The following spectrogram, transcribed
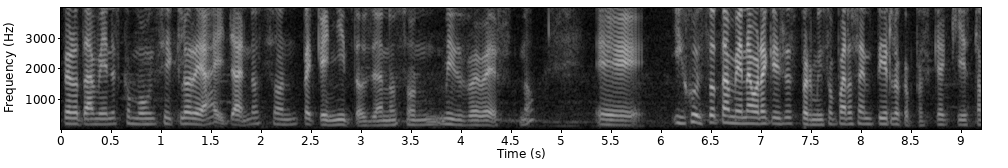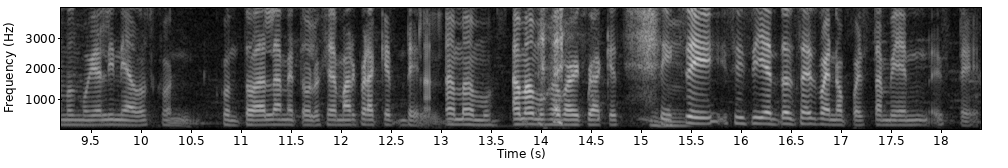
Pero también es como un ciclo de, ay, ya no son pequeñitos, ya no son mis bebés, ¿no? Eh, y justo también ahora que dices permiso para sentir, lo que pasa es que aquí estamos muy alineados con, con toda la metodología de Mark Brackett del... Amamos, amamos a Mark Brackett. Sí. Sí, sí, sí. Entonces, bueno, pues también, este,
